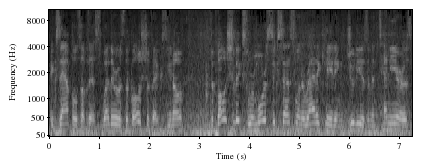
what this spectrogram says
examples of this, whether it was the Bolsheviks. You know, the Bolsheviks were more successful in eradicating Judaism in 10 years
